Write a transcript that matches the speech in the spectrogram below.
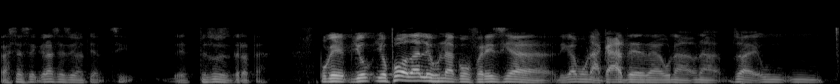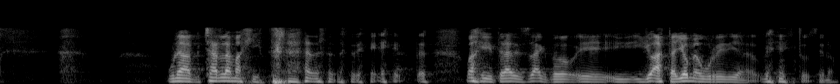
Gracias, gracias Sebastián. Sí, de, eso se trata. Porque yo, yo puedo darles una conferencia, digamos, una cátedra, una, una, una charla magistral. magistral, exacto. Y, yo hasta yo me aburriría. Entonces, no.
